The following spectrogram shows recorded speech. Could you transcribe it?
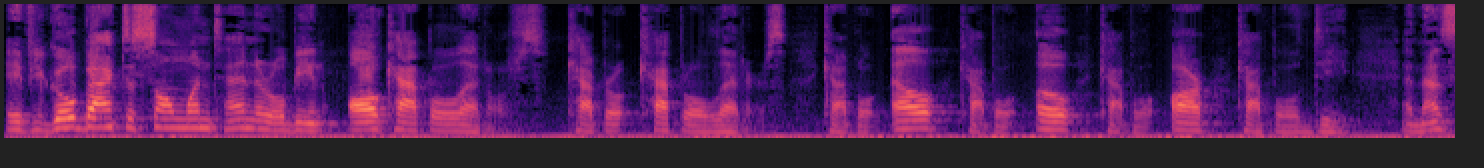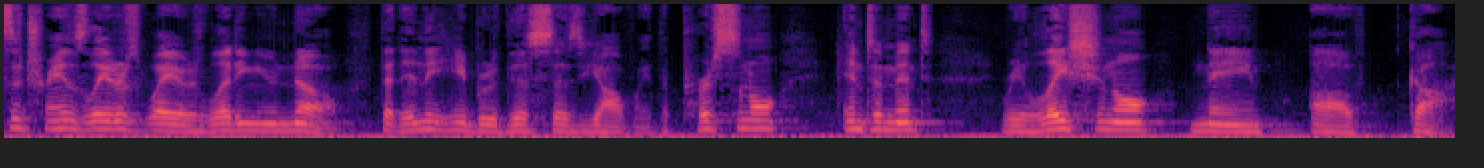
If you go back to Psalm 110, it will be in all capital letters, capital, capital letters, capital L, capital O, capital R, capital D. And that's the translator's way of letting you know that in the Hebrew this says Yahweh, the personal, intimate, relational name of God.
